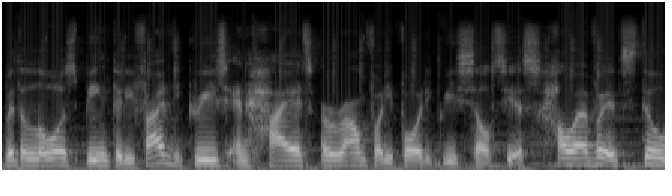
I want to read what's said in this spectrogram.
with the lowest being 35 degrees and highest around 44 degrees Celsius. However, it still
